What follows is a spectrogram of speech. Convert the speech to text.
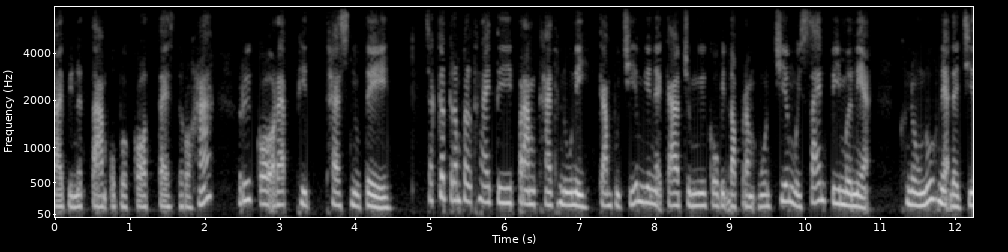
ដែលពិនិត្យតាមឧបករណ៍ test រហ័សឬក៏ rapid test នោះទេចាគិតត្រឹមព្រឹកថ្ងៃទី5ខែធ្នូនេះកម្ពុជាមានអ្នកកើតជំងឺ Covid-19 ជាង120,000នាក់ក្នុងនោះអ្នកដែលជា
